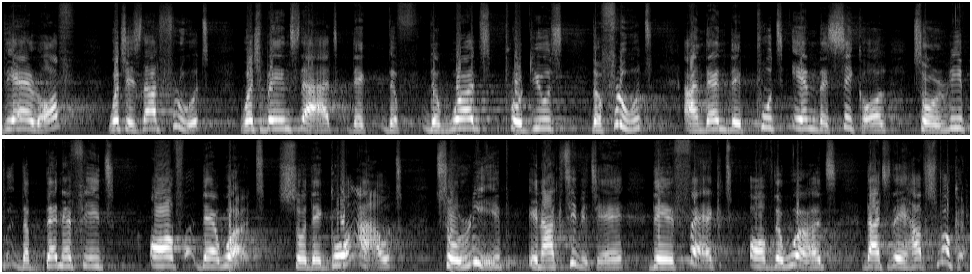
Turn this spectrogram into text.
thereof, which is that fruit, which means that the, the, the words produce the fruit and then they put in the sickle to reap the benefits of their words. So they go out to reap in activity the effect of the words that they have spoken.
